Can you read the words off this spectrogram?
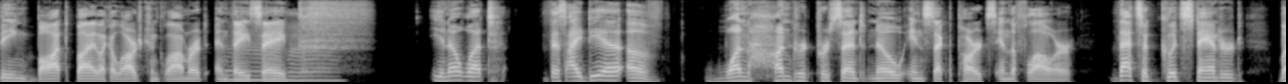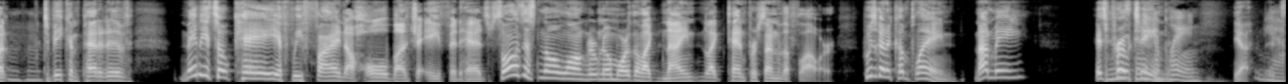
being bought by like a large conglomerate and they mm-hmm. say you know what? This idea of 100% no insect parts in the flour that's a good standard but mm-hmm. to be competitive maybe it's okay if we find a whole bunch of aphid heads. As long as it's no longer no more than like 9 like 10% of the flour who's going to complain? Not me. It's who's protein. complain? Yeah yeah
